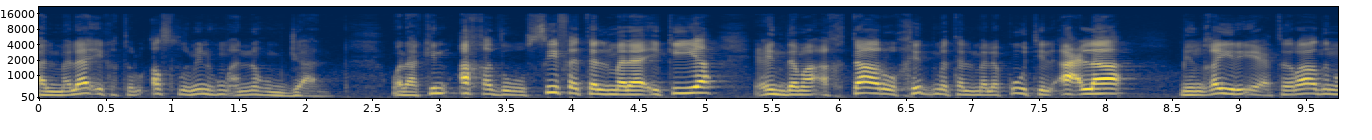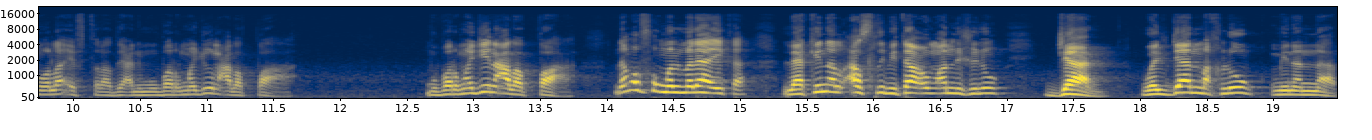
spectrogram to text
الملائكة الأصل منهم أنهم جان. ولكن أخذوا صفة الملائكية عندما اختاروا خدمة الملكوت الأعلى من غير اعتراض ولا افتراض يعني مبرمجون على الطاعة. مبرمجين على الطاعة. ده مفهوم الملائكة. لكن الأصل بتاعهم أنه شنو؟ جان. والجان مخلوق من النار.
